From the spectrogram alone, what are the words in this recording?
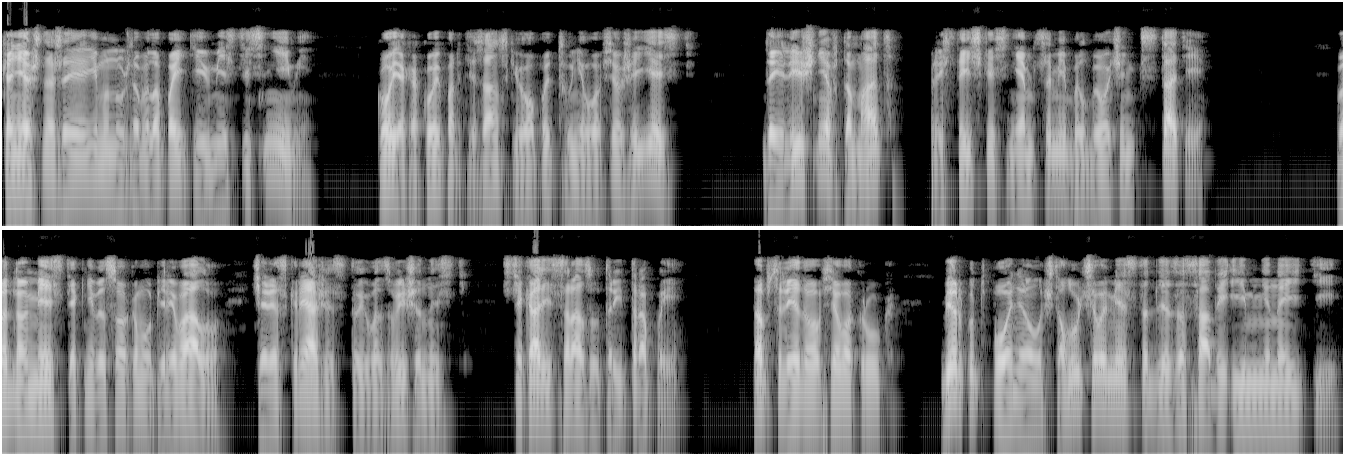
Конечно же, ему нужно было пойти вместе с ними. Кое-какой партизанский опыт у него все же есть. Да и лишний автомат при стычке с немцами был бы очень кстати. В одном месте к невысокому перевалу через кряжестую возвышенность стекались сразу три тропы. Обследовав все вокруг, Беркут понял, что лучшего места для засады им не найти,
